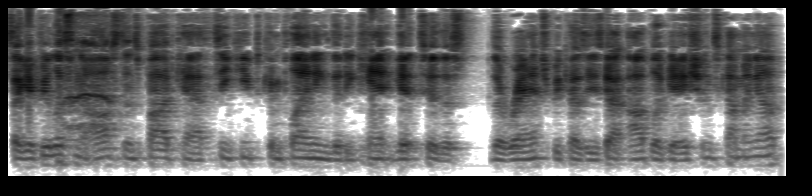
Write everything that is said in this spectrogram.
It's like if you listen to Austin's podcast, he keeps complaining that he can't get to the the ranch because he's got obligations coming up,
